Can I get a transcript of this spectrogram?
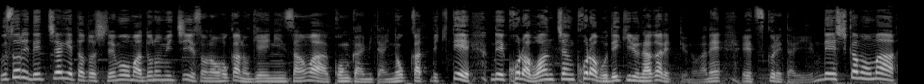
嘘ででっち上げたとしても、まあどのみちその他の芸人さんは今回みたいに乗っかってきて、でコラボ、ワンチャンコラボできる流れっていうのがね、えー、作れたり。で、しかもまあ、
